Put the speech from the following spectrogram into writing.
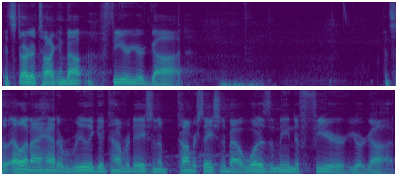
it started talking about fear your God. And so Ella and I had a really good conversation, a conversation about what does it mean to fear your God.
